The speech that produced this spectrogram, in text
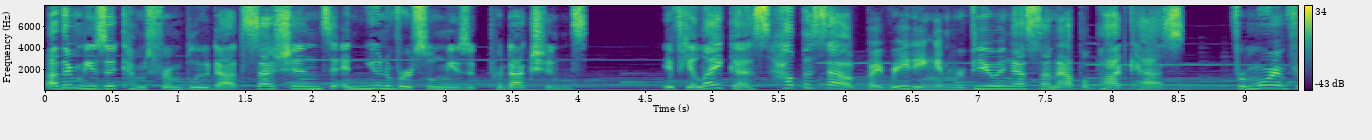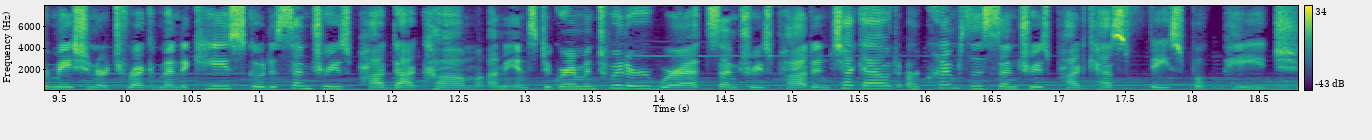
Other music comes from Blue Dot Sessions and Universal Music Productions. If you like us, help us out by rating and reviewing us on Apple Podcasts. For more information or to recommend a case, go to centuriespod.com. On Instagram and Twitter, we're at centuriespod, and check out our Crimes of the Centuries podcast Facebook page.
